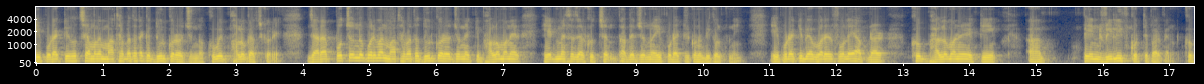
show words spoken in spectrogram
এই প্রোডাক্টটি হচ্ছে আমাদের মাথা ব্যথাটাকে দূর করার জন্য খুবই ভালো কাজ করে। যারা প্রচণ্ড পরিমাণ মাথা ব্যথা দূর করার জন্য একটি ভালো মানের হেড ম্যাসেজার খুঁজছেন, তাদের জন্য এই প্রোডাক্টের কোনো বিকল্প নেই। এই প্রোডাক্টটি ব্যবহারের ফলে আপনার খুব ভালো মানের একটি পেন রিলিফ করতে পারবেন, খুব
